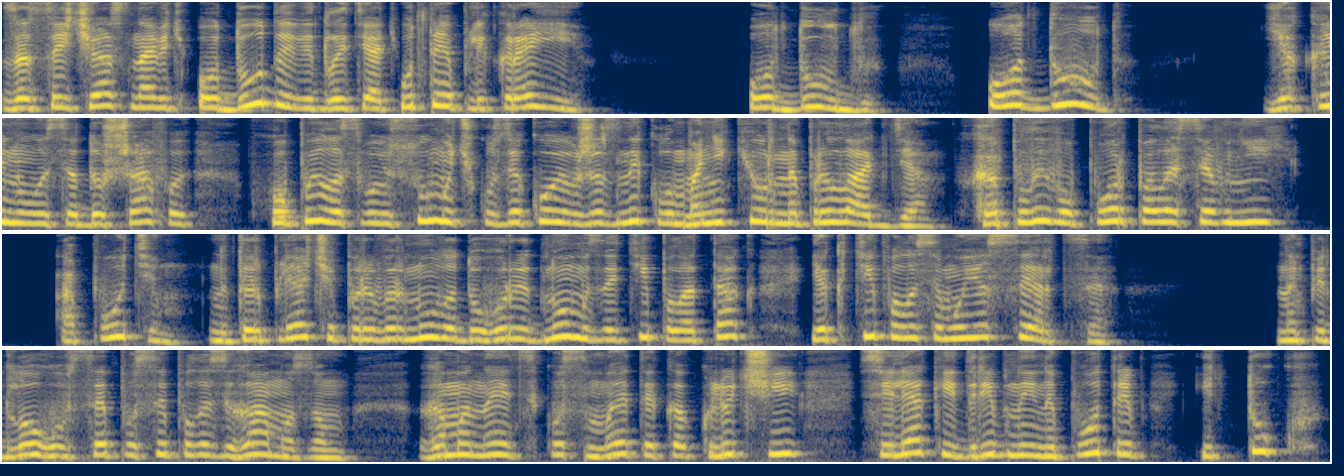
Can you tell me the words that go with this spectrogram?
За цей час навіть одуди відлетять у теплі краї. Одуд, одуд. Я кинулася до шафи, вхопила свою сумочку, з якої вже зникло манікюрне приладдя, хапливо порпалася в ній, а потім нетерпляче перевернула догори дном і затіпала так, як тіпалося моє серце. На підлогу все посипалось гамозом, гаманець, косметика, ключі, всілякий дрібний непотріб і тук.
